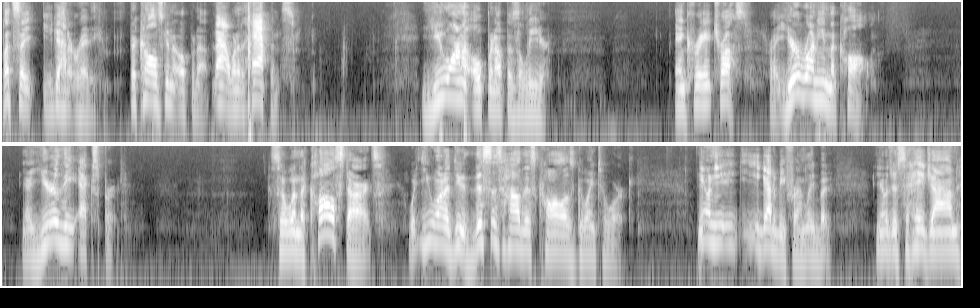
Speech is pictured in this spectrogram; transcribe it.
let's say you got it ready. The call's going to open up. Now, when it happens, you want to open up as a leader and create trust, right? You're running the call. You know, you're the expert. So when the call starts, what you want to do, this is how this call is going to work. You know, and you, you got to be friendly, but, you know, just say, hey, John,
